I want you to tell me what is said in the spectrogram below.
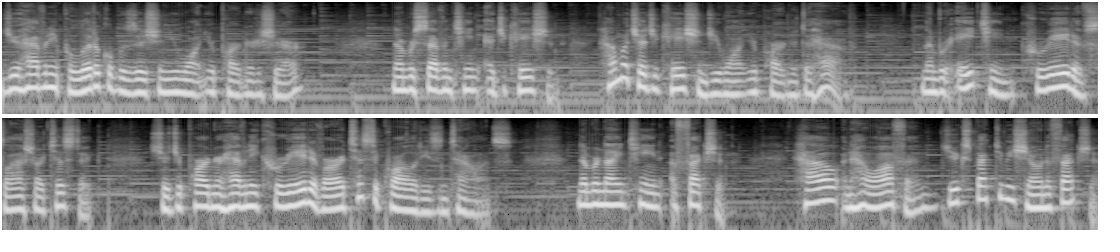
Do you have any political position you want your partner to share? Number 17, education. How much education do you want your partner to have? Number 18, creative slash artistic. Should your partner have any creative or artistic qualities and talents? Number 19, affection. How and how often do you expect to be shown affection?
